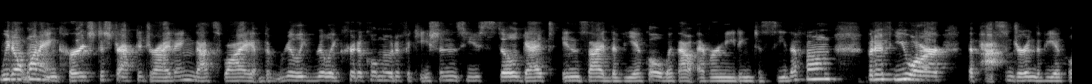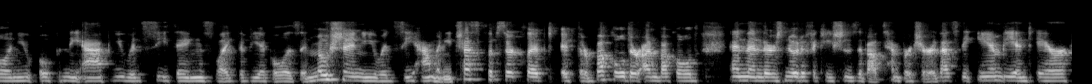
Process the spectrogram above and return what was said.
we don't want to encourage distracted driving. That's why the really, really critical notifications you still get inside the vehicle without ever needing to see the phone. But if you are the passenger in the vehicle and you open the app, you would see things like the vehicle is in motion. You would see how many chest clips are clipped, if they're buckled or unbuckled. And then there's notifications about temperature. That's the ambient air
